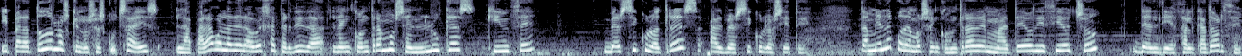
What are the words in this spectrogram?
Y para todos los que nos escucháis, la parábola de la oveja perdida la encontramos en Lucas 15, versículo 3 al versículo 7. También la podemos encontrar en Mateo 18, del 10 al 14.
